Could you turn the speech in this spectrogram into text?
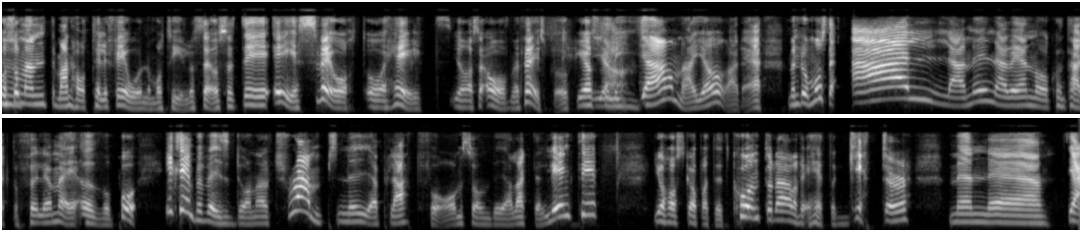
Och som man inte man har telefonnummer till och så. Så det är svårt att helt göra sig av med Facebook. Jag skulle Ja. gärna göra det. Men då måste alla mina vänner och kontakter följa med över på exempelvis Donald Trumps nya plattform som vi har lagt en länk till. Jag har skapat ett konto där, det heter Getter. Men eh, ja,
